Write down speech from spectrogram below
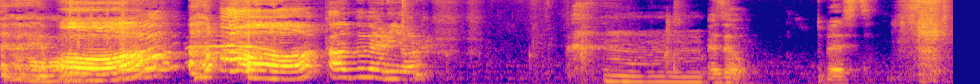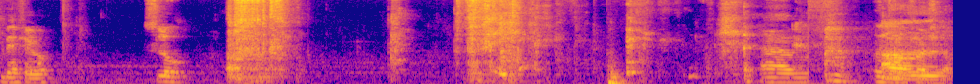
Oh, oh, kalbim eriyor. Mm, Ezel. The best. Benfero. Slow. Um, who's Um, um, first though?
